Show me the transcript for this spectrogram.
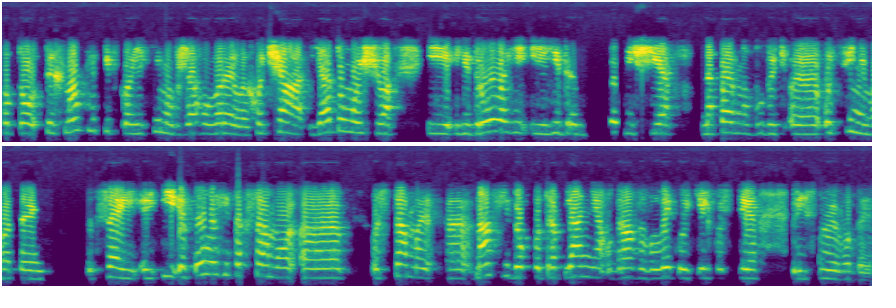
тобто тих наслідків, про які ми вже говорили. Хоча я думаю, що і гідрологи, і гідробіологи ще напевно будуть е, оцінювати цей і екологи так само. Е, Ось саме е, наслідок потрапляння одразу великої кількості прісної води.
